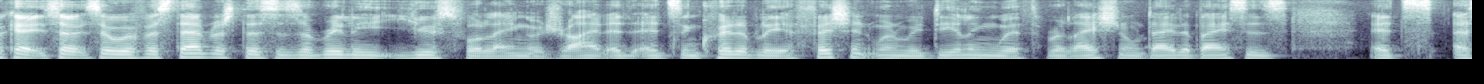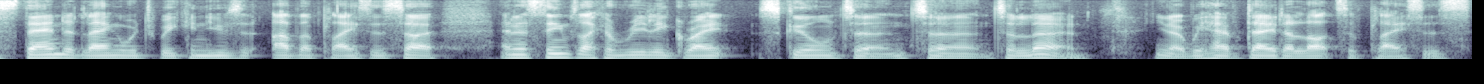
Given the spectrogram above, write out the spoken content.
okay, so so we've established this as a really useful language, right? It, it's incredibly efficient when we're dealing with relational databases. It's a standard language we can use at other places. So and it seems like a really great skill to to, to learn. You know, we have data lots of places,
